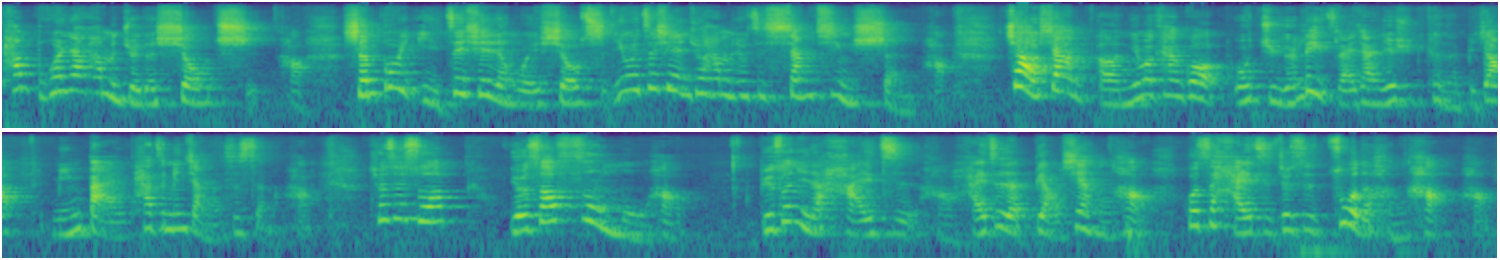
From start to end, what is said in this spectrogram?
他不会让他们觉得羞耻，好，神不以这些人为羞耻，因为这些人就他们就是相信神，好，就好像呃，你有没有看过？我举个例子来讲，也许可能比较明白他这边讲的是什么，好，就是说有时候父母，哈。比如说你的孩子好，孩子的表现很好，或是孩子就是做得很好，好，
